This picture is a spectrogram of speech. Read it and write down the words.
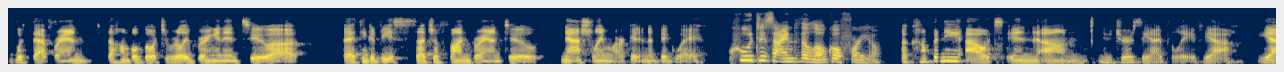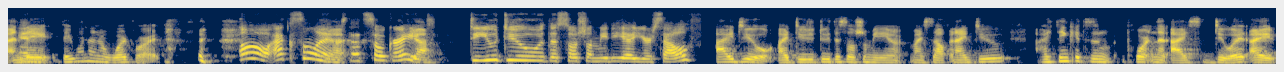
with that brand, the humble goat, to really bring it into. Uh, I think it'd be such a fun brand to nationally market in a big way. Who designed the logo for you? A company out in um, New Jersey, I believe. Yeah, yeah, and, and they they won an award for it. oh, excellent! Yeah. That's so great. Yeah. Do you do the social media yourself? I do. I do do the social media myself. And I do, I think it's important that I do it. I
